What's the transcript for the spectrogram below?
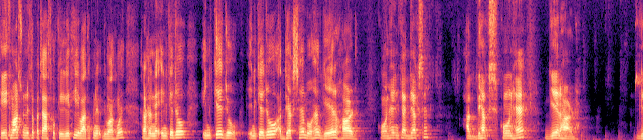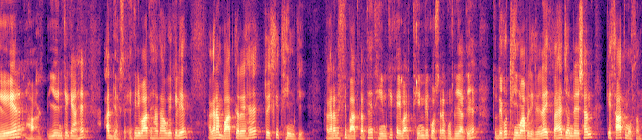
तेईस मार्च 1950 को की गई थी, ये बात अपने दिमाग में रखना। इनके जो इनके जो इनके जो अध्यक्ष हैं, वो हैं गेर हार्ड कौन है इनके अध्यक्ष? अध्यक्ष कौन है? गेर हार्ड गेर हार्ड ये इनके क्या हैं? अध्यक्ष हैं। इतनी बात यहाँ था होगी क्लियर। अगर हम बात कर रहे हैं तो इसकी थीम की। अगर हम इसकी बात करते हैं, थीम की, कई बार थीम भी क्वेश्चन में पूछ ली जाती है। तो देखो, थीम आप लिख लेना। इसका है जनरेशन के साथ मौसम।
